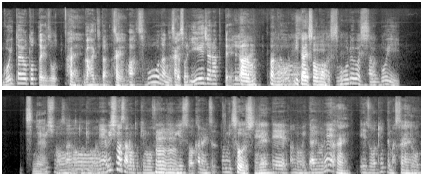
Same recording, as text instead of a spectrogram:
ご遺体を撮った映像はいが入ってたんですか？はいあそうなんですか。はいその遺影じゃなくて。いあのあの遺体そのものですね。それはすごいですウねィ。シュマさんの時もね、ウィシュマさんの時もそうんうん。の TBS はかなりずっと密そう着して、ですね。であの遺体のね、はい。映像は撮ってましたけど、は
